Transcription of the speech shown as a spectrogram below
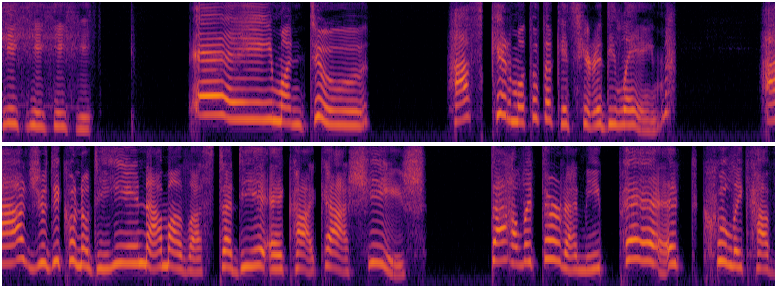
হি হি হি হি এই মন্টু আজকের মতো তোকে ছেড়ে দিলেম আর যদি কোনো দিন আমার রাস্তা দিয়ে একা একা আসিস, তাহলে তোর আমি পেট খুলে খাব।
